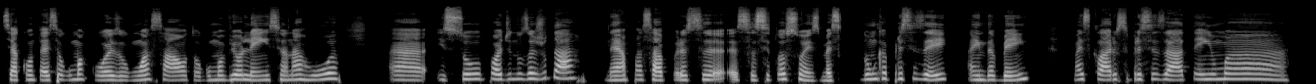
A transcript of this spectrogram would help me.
se acontece alguma coisa, algum assalto, alguma violência na rua, uh, isso pode nos ajudar, né, a passar por essa, essas situações. Mas nunca precisei, ainda bem. Mas claro, se precisar, tem uma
